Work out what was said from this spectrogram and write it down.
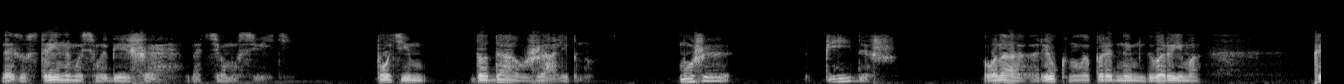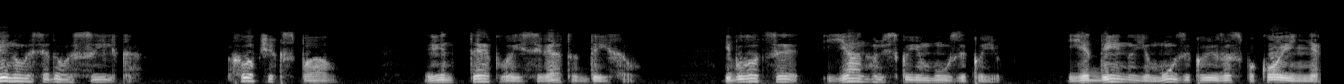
Не зустрінемось ми більше на цьому світі. Потім додав жалібно. Може, підеш? Вона грюкнула перед ним дверима, кинулася до Василька. Хлопчик спав, він тепло і свято дихав. І було це янгольською музикою, єдиною музикою заспокоєння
